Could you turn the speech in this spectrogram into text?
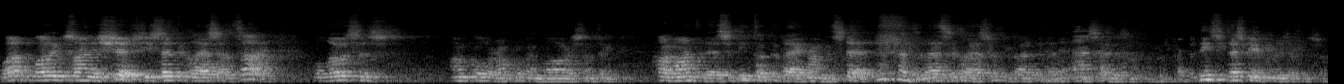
while, while he was on his shift, he set the glass outside. Well, Lois's uncle or uncle-in-law or something caught on to this, and he took the bag home instead. So that's the glass that we got that had. But these, this came from a different source.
